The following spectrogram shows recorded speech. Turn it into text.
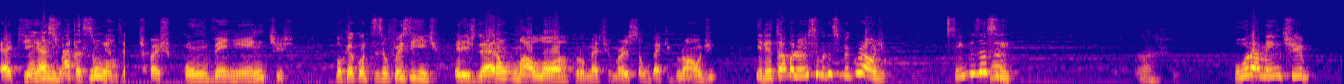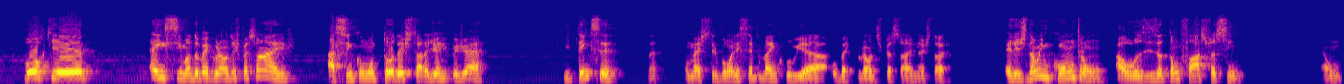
É que Mas essas coisas são, entre aspas, convenientes, porque o que aconteceu foi o seguinte, eles deram uma lore pro Matt Mercer, um background, e ele trabalhou em cima desse background. Simples assim. Ah. Puramente porque é em cima do background dos personagens. Assim como toda a história de RPG é. E tem que ser. Né? O mestre bom ele sempre vai incluir a- o background dos personagens na história. Eles não encontram a Osiza tão fácil assim. É um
